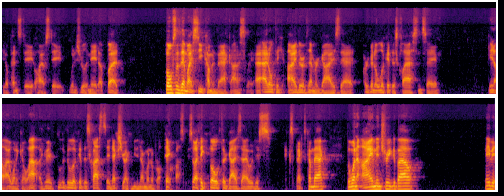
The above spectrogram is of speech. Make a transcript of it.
you know, Penn State, Ohio State, what he's really made of. But both of them I see coming back. Honestly, I, I don't think either of them are guys that are going to look at this class and say, you know, I want to go out. Like they look, look at this class and say next year I could be the number one overall pick possibly. So I think both are guys that I would just expect to come back. The one I'm intrigued about, maybe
